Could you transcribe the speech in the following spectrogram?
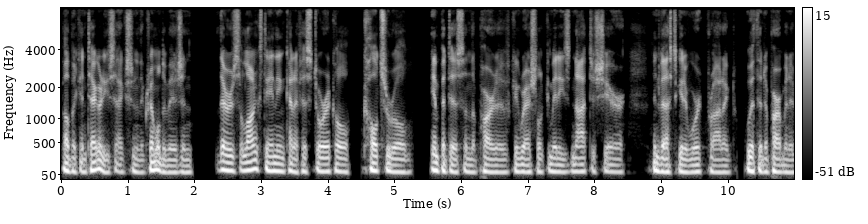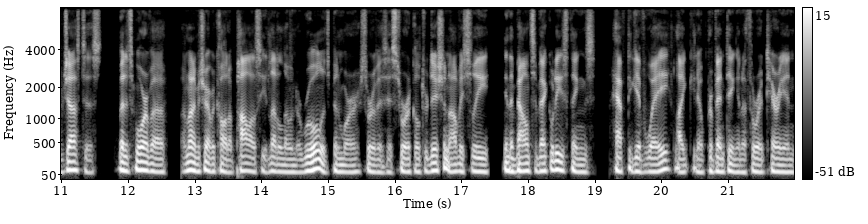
public integrity section in the criminal division. There's a longstanding kind of historical, cultural impetus on the part of congressional committees not to share investigative work product with the Department of Justice. But it's more of a, I'm not even sure I would call it a policy, let alone a rule. It's been more sort of a historical tradition. Obviously, in the balance of equities, things have to give way, like, you know, preventing an authoritarian,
